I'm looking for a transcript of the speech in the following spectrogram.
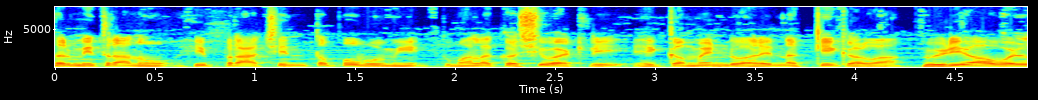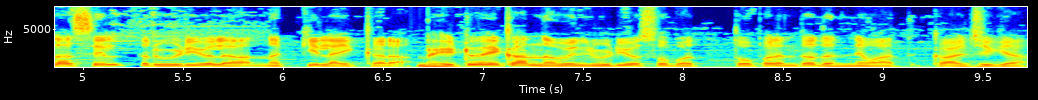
तर मित्रांनो ही प्राचीन तपोभूमी तुम्हाला कशी वाटली हे कमेंटद्वारे नक्की कळवा. व्हिडिओ आवडला असेल तर व्हिडिओला नक्की लाईक करा. भेटू एका नवीन व्हिडिओ सोबत तोपर्यंत धन्यवाद. काळजी घ्या.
